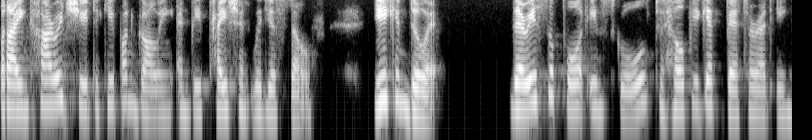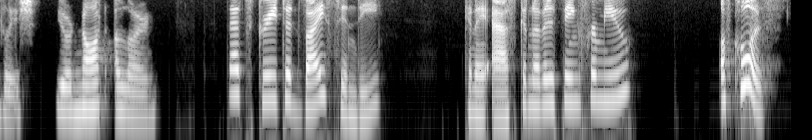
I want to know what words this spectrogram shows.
but I encourage you to keep on going and be patient with yourself. You can do it. There is support in school to help you get better at English. You're not alone. That's great advice, Cindy. Can I ask another thing from you? Of course.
